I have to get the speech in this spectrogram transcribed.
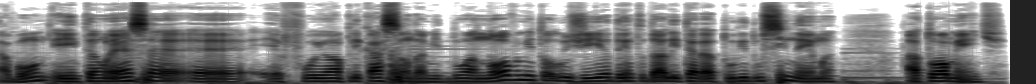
Tá bom? Então, essa é, é, foi uma aplicação da, de uma nova mitologia dentro da literatura e do cinema atualmente.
